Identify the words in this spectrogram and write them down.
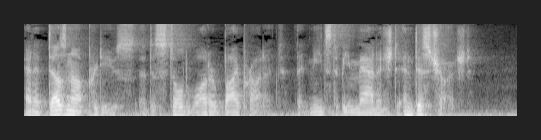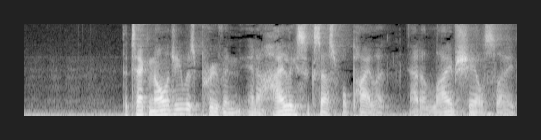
and it does not produce a distilled water byproduct that needs to be managed and discharged. The technology was proven in a highly successful pilot at a live shale site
